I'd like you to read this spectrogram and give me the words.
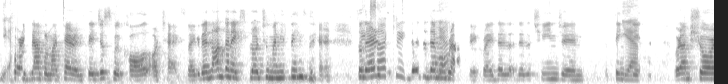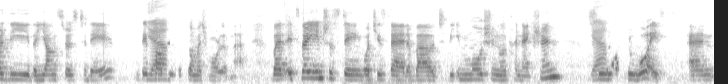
yeah. for example, my parents, they just will call or text. Like, they're not going to explore too many things there. So exactly. there's, there's a demographic, yeah. right? There's a, there's a change in the thinking yeah. where I'm sure the, the youngsters today, they probably do so much more than that. But it's very interesting what you said about the emotional connection through, through voice and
